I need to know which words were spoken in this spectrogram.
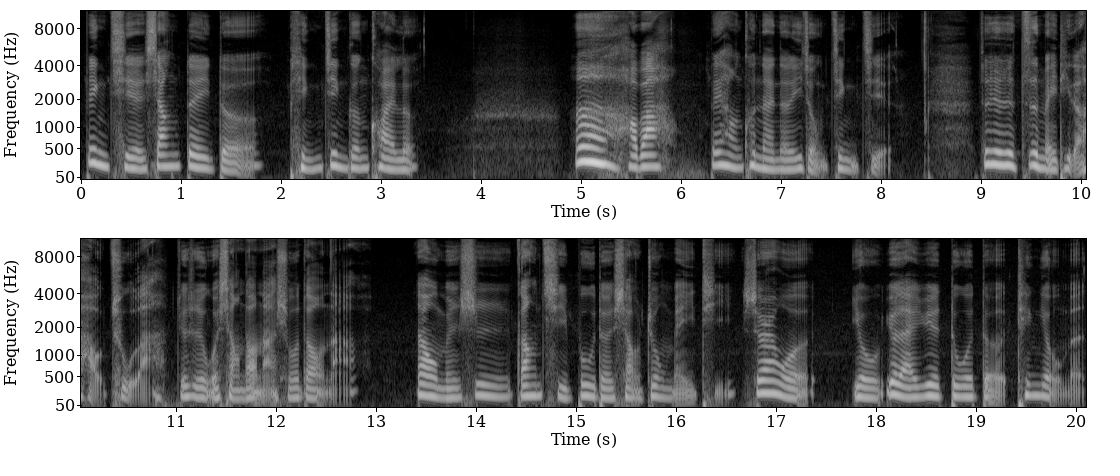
并且相对的平静跟快乐。嗯，好吧。非常困难的一种境界，这就是自媒体的好处啦。就是我想到哪说到哪。那我们是刚起步的小众媒体，虽然我有越来越多的听友们，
